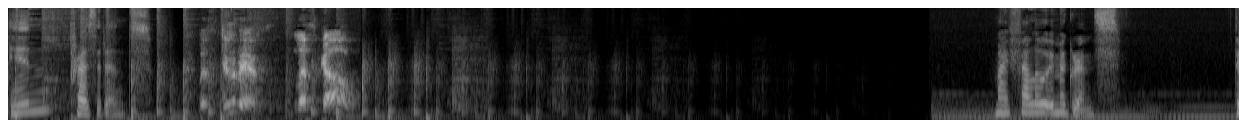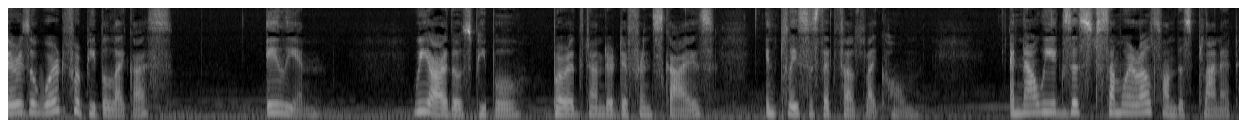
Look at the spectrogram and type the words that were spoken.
in presidents. Let's do this. Let's go. My fellow immigrants, there is a word for people like us alien. We are those people birthed under different skies in places that felt like home. And now we exist somewhere else on this planet,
